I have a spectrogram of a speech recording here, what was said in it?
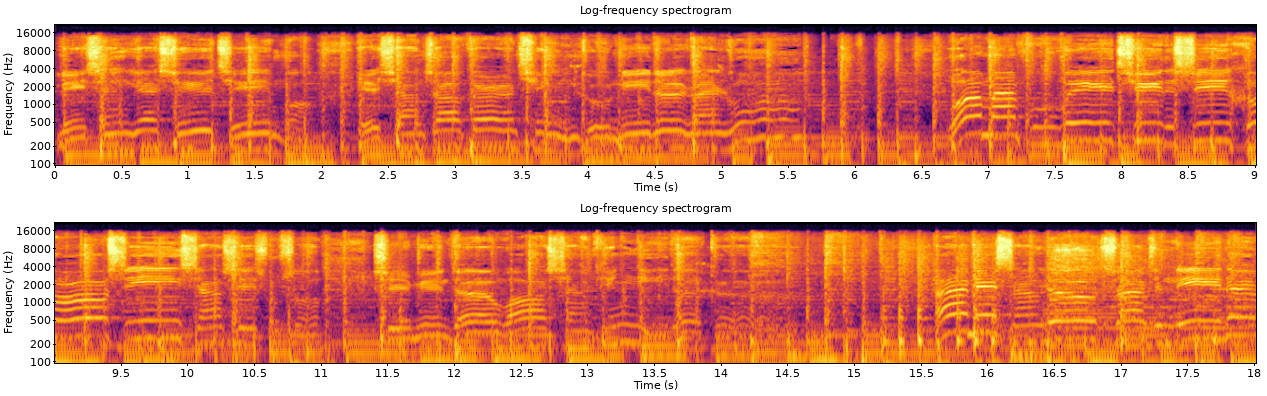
内心也许寂寞，也想找个人倾吐你的软弱。我慢谁诉说？失眠的我想听你的歌。海面上流传着你的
